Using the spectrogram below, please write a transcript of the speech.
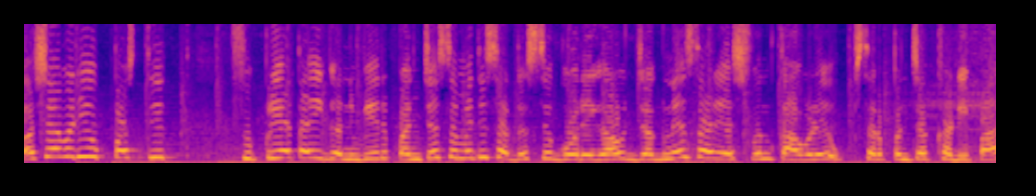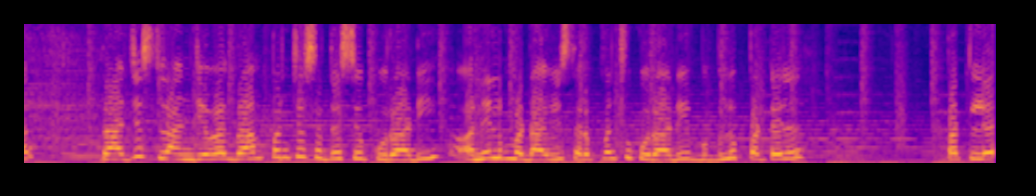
अशावेळी उपस्थित सुप्रियाताई गणवीर पंचायत समिती सदस्य गोरेगाव जगनेसर यशवंत कावळे उपसरपंच खडीपार राजेश लांजेवार ग्रामपंचायत सदस्य कुराडी अनिल मडावी सरपंच कुराडी बबलू पटेल पटले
